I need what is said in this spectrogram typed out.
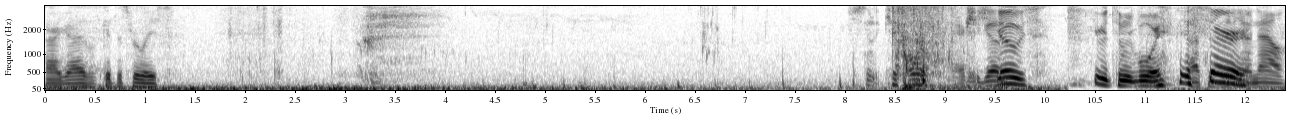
All right, guys, let's get this release. She's gonna kick hard. There she She goes. goes. Give it to me, boy. Yes, That's the sir. video now.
